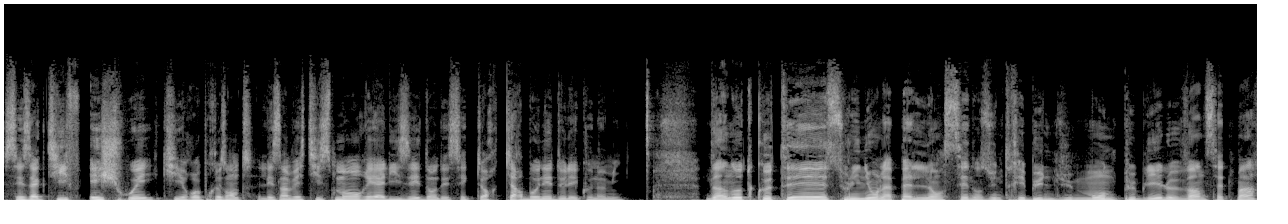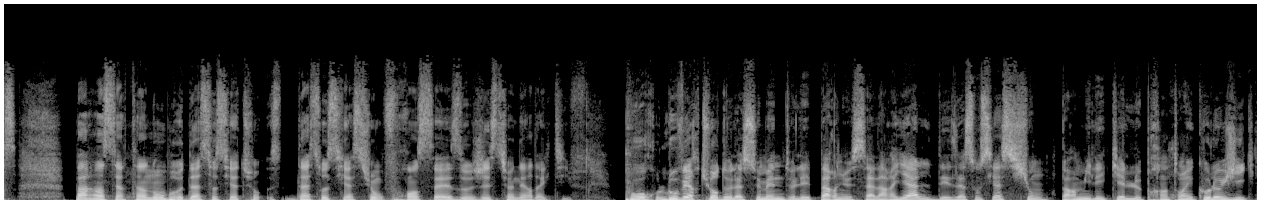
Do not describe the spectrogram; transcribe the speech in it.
ces actifs échoués qui représentent les investissements réalisés dans des secteurs carbonés de l'économie. D'un autre côté, soulignons l'appel lancé dans une tribune du Monde publiée le 27 mars par un certain nombre d'associations françaises gestionnaires d'actifs. Pour l'ouverture de la semaine de l'épargne salariale, des associations, parmi lesquelles le Printemps écologique,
